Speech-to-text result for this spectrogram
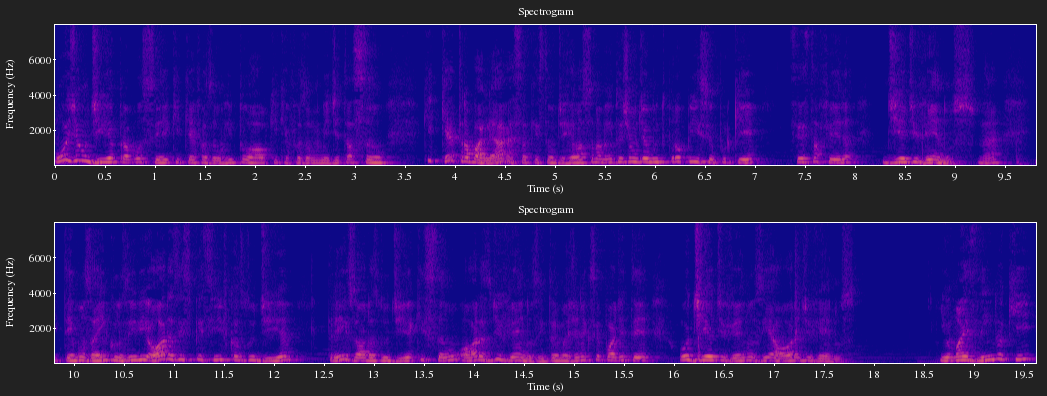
Hoje é um dia para você que quer fazer um ritual, que quer fazer uma meditação, que quer trabalhar essa questão de relacionamento. Hoje é um dia muito propício, porque sexta-feira, dia de Vênus, né? E temos aí, inclusive, horas específicas do dia, três horas do dia, que são horas de Vênus. Então imagina que você pode ter o dia de Vênus e a hora de Vênus. E o mais lindo é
